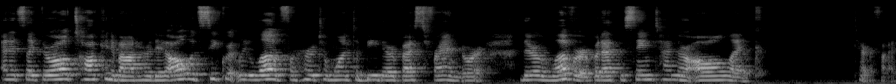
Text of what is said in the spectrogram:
And it's like they're all talking about her. They all would secretly love for her to want to be their best friend or their lover, but at the same time they're all like terrified.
